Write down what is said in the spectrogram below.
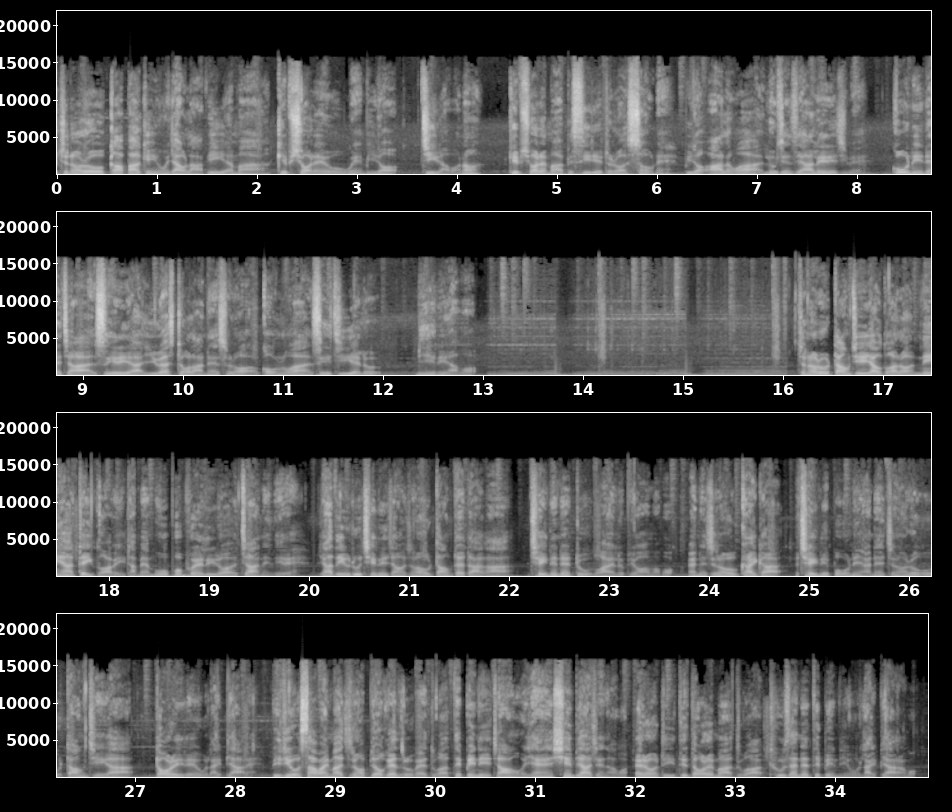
ခုကျွန်တော်တို့ကားပါကင်ကိုရောက်လာပြီအမှ gift shop ထဲကိုဝင်ပြီးတော့ကြည်တာပေါ့နော် gift shop ထဲမှာပစ္စည်းတွေတော်တော်စုံတယ်ပြီးတော့အားလုံးကလိုချင်စရာလေးတွေကြီးပဲကို့အနေနဲ့ကြာဈေးတွေက US ဒေါ်လာနဲ့ဆိုတော့အကုန်လုံးကဈေးကြီးရလို့မြင်နေတာပေါ့ကျွန်တော်တို့တောင်ချေရောက်သွားတော့နင်းရတိတ်သွားပြီဒါပေမဲ့မိုးဖွယ်ဖွယ်လေးတော့ကြာနေသေးတယ်ရာသီဥတုချိန်တွေကြောင့်ကျွန်တော်တို့တောင်တက်တာက ချိန်နဲ့နဲ့တူသွားတယ်လို့ပြောရမှာပေါ့အဲ့နဲ့ကျွန်တော်တို့ guide ကအချိန်တွေပိုနေရနဲ့ကျွန်တော်တို့ကိုတောင်ကြီးကတောတွေတွေကိုလိုက်ပြတယ်ဗီဒီယိုအစပိုင်းမှာကျွန်တော်ပြောခဲ့သလိုပဲသူကတစ်ပင်တွေအကြောင်းကိုအရန်ရှင်းပြနေတာပေါ့အဲ့တော့ဒီတစ်တော်ထဲမှာသူကထူးဆန်းတဲ့တစ်ပင်တွေကိုလိုက်ပြတာပေါ့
